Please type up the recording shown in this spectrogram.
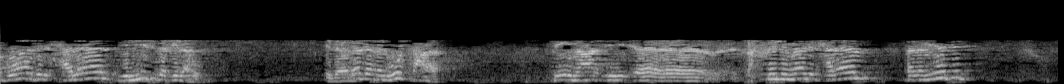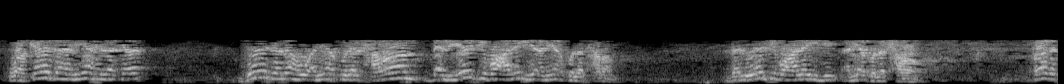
أبواب الحلال بالنسبة له. إذا بلغ الوسع في مع في آه، تحصيل مال الحلال فلم يجد وكاد أن يهلك جاز له أن يأكل الحرام بل يجب عليه أن يأكل الحرام. بل يجب عليه أن يأكل الحرام. قال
